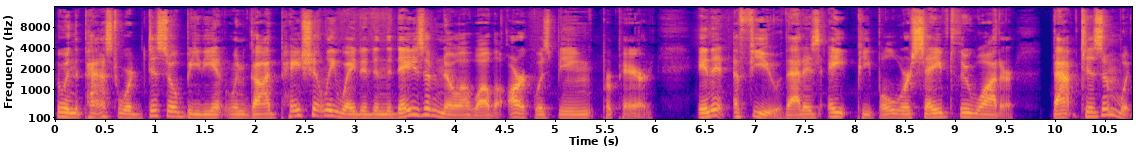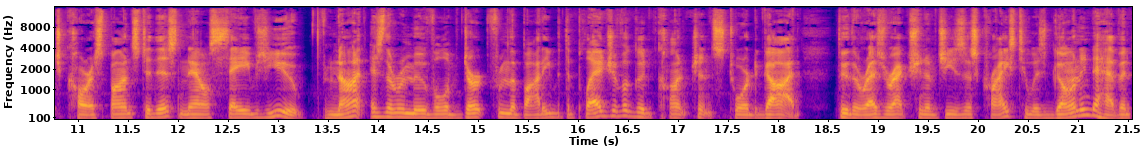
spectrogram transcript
who in the past were disobedient when God patiently waited in the days of Noah while the ark was being prepared. In it a few, that is eight people, were saved through water. Baptism, which corresponds to this, now saves you, not as the removal of dirt from the body, but the pledge of a good conscience toward God, through the resurrection of Jesus Christ, who has gone into heaven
